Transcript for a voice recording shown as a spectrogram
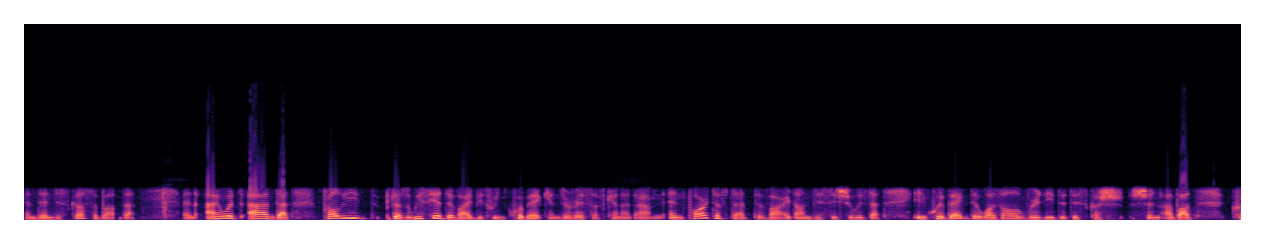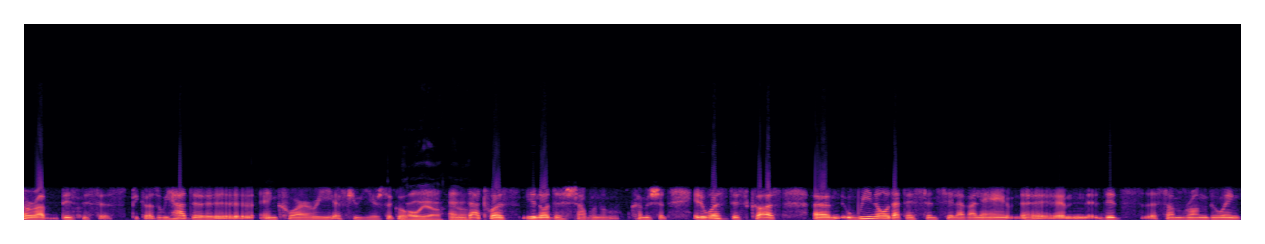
and then discuss about that. And I would add that probably because we see a divide between Quebec and the rest of Canada, and part of that divide on this issue is that in Quebec there was already the discussion about corrupt businesses because we had an inquiry a few years ago. Oh yeah, and yeah. that was you know the Charbonneau Commission. It was discussed. Um, we know that SNC Lavalin uh, did some wrongdoing,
